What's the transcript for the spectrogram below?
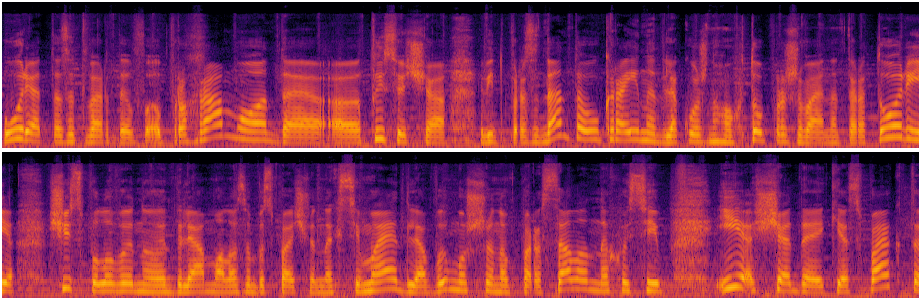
уряд затвердив програму, де е, тисяча від президента України для кожного, хто проживає на території, 6,5 для малозабезпечених сімей, для вимушено переселених осіб. І ще деякі аспекти,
